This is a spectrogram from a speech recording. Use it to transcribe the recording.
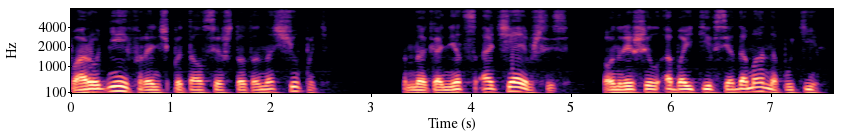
Пару дней Френч пытался что-то нащупать. Наконец, отчаявшись, он решил обойти все дома на пути —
